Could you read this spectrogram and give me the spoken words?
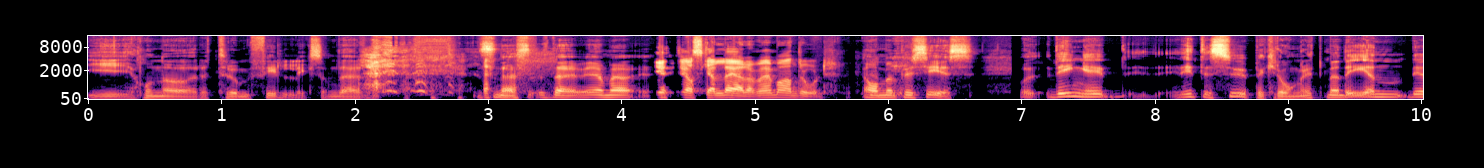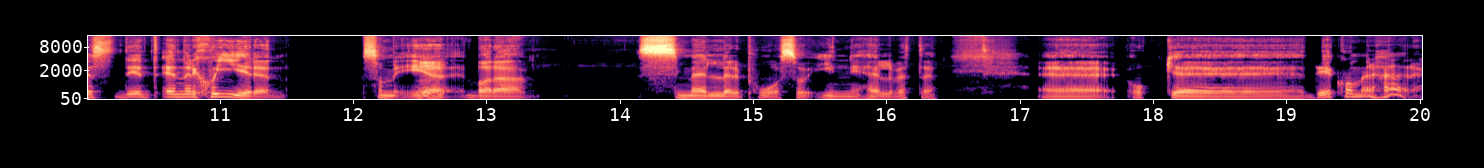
i honör-trumfill. Liksom. Här, sån här, jag Ett jag ska lära mig med andra ord. ja, men precis. Det, är inget, det är inte superkrångligt, men det är, en, det är, det är energi i den som är bara smäller på så in i helvete. Eh, och eh, det kommer här.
